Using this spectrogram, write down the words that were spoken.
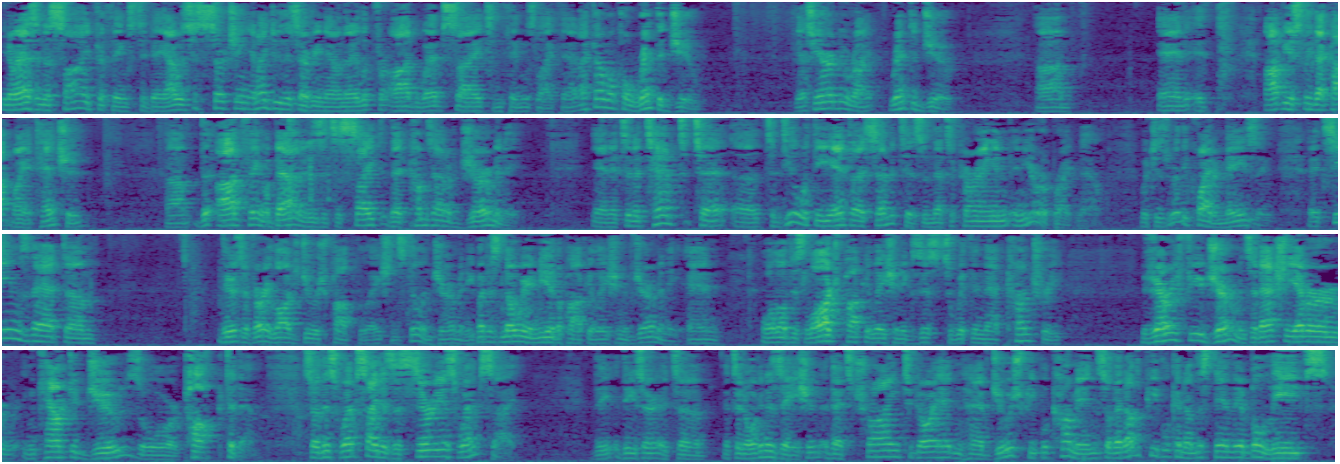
you know, as an aside for things today, I was just searching, and I do this every now and then. I look for odd websites and things like that. I found one called Rent a Jew. Yes, you heard me right. Rent a Jew. Um, and it, obviously that got my attention. Um, the odd thing about it is it's a site that comes out of Germany, and it's an attempt to uh, to deal with the anti-Semitism that's occurring in, in Europe right now, which is really quite amazing. It seems that um, there's a very large Jewish population still in Germany, but it's nowhere near the population of Germany. And although this large population exists within that country, very few Germans have actually ever encountered Jews or talked to them. So this website is a serious website. The, these are it's a it's an organization that's trying to go ahead and have Jewish people come in so that other people can understand their beliefs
